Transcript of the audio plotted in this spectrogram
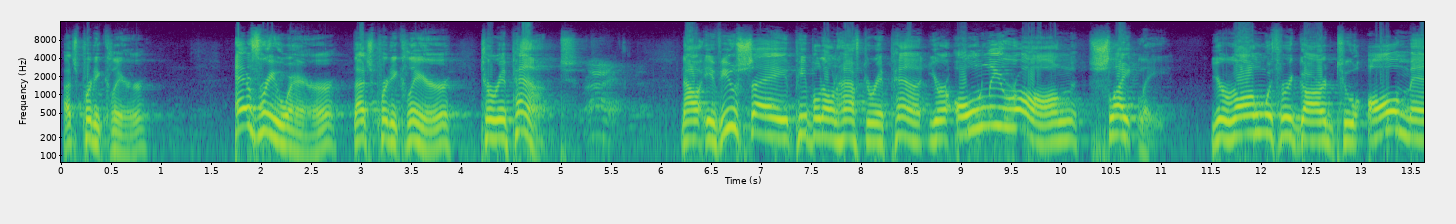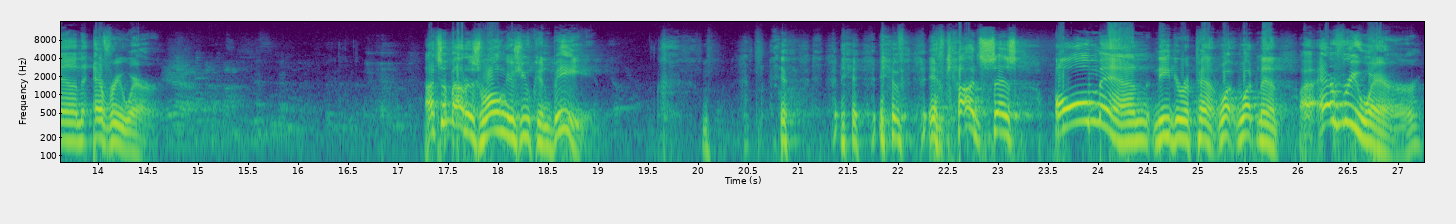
that's pretty clear, everywhere, that's pretty clear, to repent. Now, if you say people don't have to repent, you're only wrong slightly. You're wrong with regard to all men everywhere. That's about as wrong as you can be. if, if God says all men need to repent. What, what men? Uh, everywhere.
